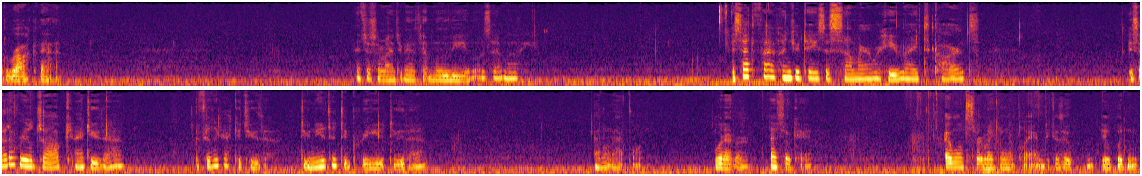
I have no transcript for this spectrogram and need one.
Could rock that. That just reminded me of that movie. What was that movie? Is that 500 Days of Summer where he writes cards? Is that a real job? Can I do that? I feel like I could do that. Do you need a degree to do that? I don't have one. Whatever. That's okay. I won't start making a plan because it, it wouldn't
